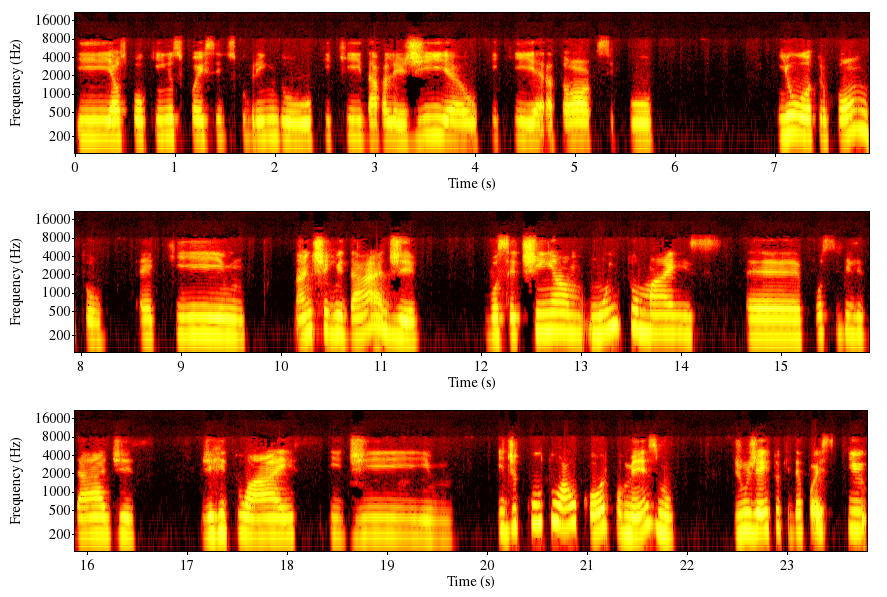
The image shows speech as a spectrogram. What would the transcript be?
E aos pouquinhos foi se descobrindo o que, que dava alergia, o que, que era tóxico. E o outro ponto é que na antiguidade você tinha muito mais é, possibilidades de rituais e de, e de cultuar o corpo mesmo, de um jeito que depois que,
